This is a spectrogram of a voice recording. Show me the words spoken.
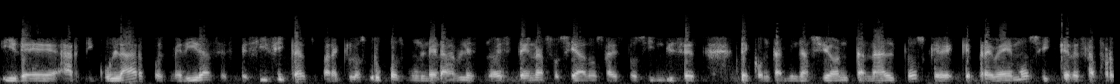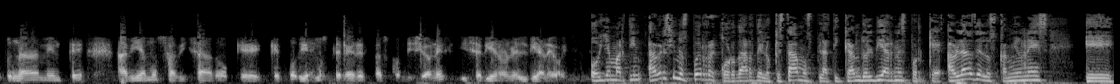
y de articular pues medidas específicas para que los grupos vulnerables no estén asociados a estos índices de contaminación tan altos que, que prevemos y que desafortunadamente habíamos avisado que, que podíamos tener estas condiciones y se dieron el día de hoy. Oye Martín, a ver si nos puedes recordar de lo que estábamos platicando el viernes, porque hablabas de los camiones eh,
